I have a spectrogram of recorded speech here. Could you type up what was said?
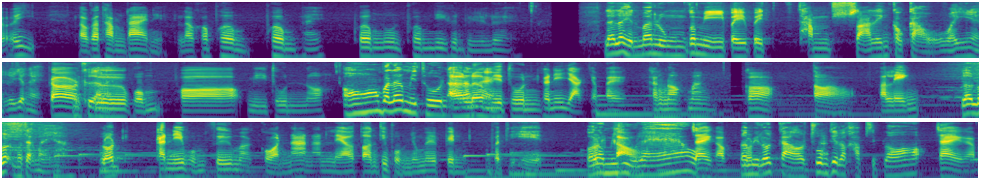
ว่าเอ้ย เราก็ทำได้เนี่ยเราก็เพิ่มเพิ่มให้เพิ่มนู่นเพิ่มนี่ขึ้นไปเรื่อยแล้วเราเห็นว่าลุงก็มีไปไปทำซาเล้งเก่าๆไว้เนี่ยหรือยังไงๆก็มันคือคืออะไรผมพอมีทุนเนาะอ๋อมาเริ่มมีทุนเออแล้วเริ่มไงมีทุนก็นี่อยากจะไปข้างนอกมั่ง ก็ต่อตะเล้งแล้วรถมาจากไหนอะรถ คันนี้ผมซื้อมาก่อนหน้านั้นแล้ว ตอนที่ผมยังไม่ได้เป็นอุบัติเหตุเพราะเรามีถอก่ยู่แล้วใช่ครับ เรามีรถเก่าช่วงที่เราขับสิบล้อใช่ครับ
